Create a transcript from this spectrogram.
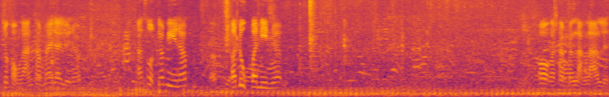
เจ้าของร้านทำให้ได้เลยนะครับปลาสดก็มีนะครับปลาดุกปลานินครับพ่อก็ทำกันหลังร้านเลย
